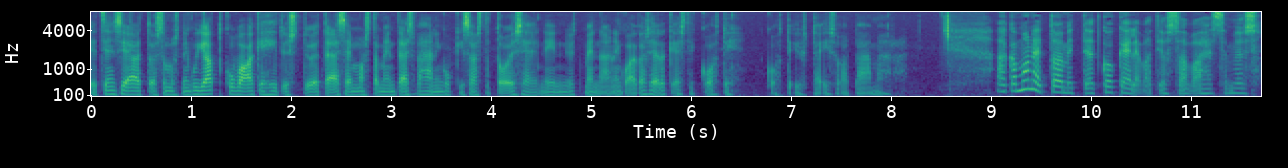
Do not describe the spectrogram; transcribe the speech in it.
että sen sijaan, että olisi semmoista niin kuin jatkuvaa kehitystyötä ja semmoista mentäisiin vähän niin kuin kisasta toiseen, niin nyt mennään niin kuin aika selkeästi kohti, kohti yhtä isoa päämäärää. Aika monet toimittajat kokeilevat jossain vaiheessa myös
